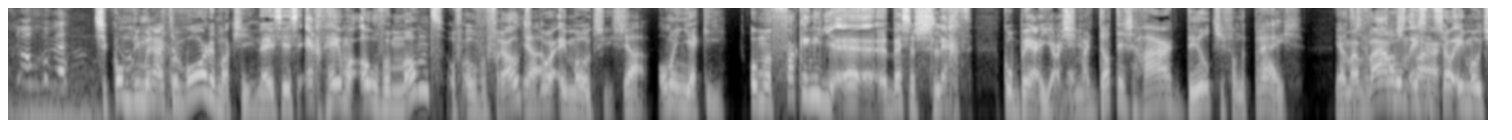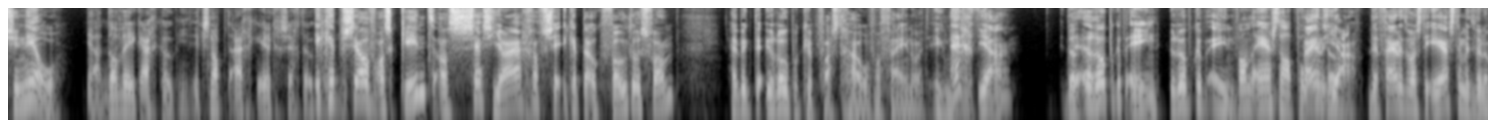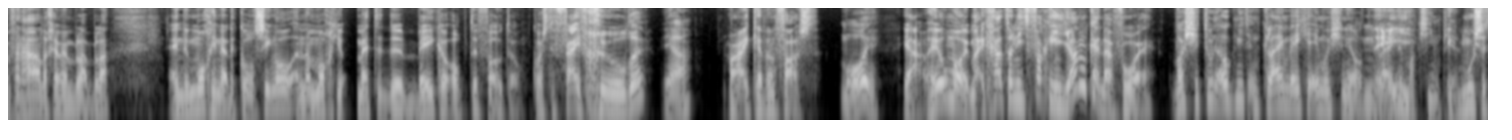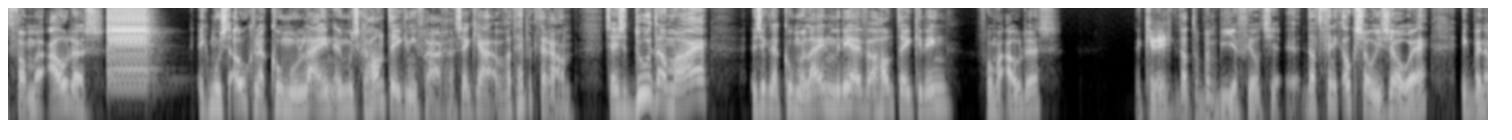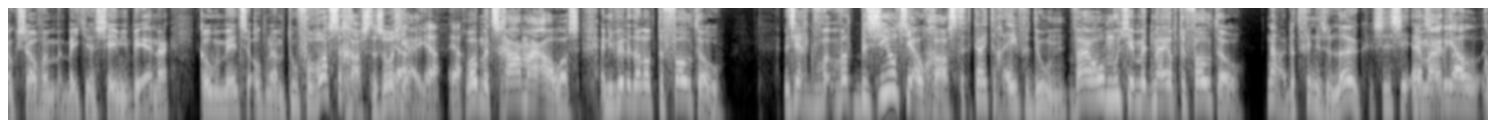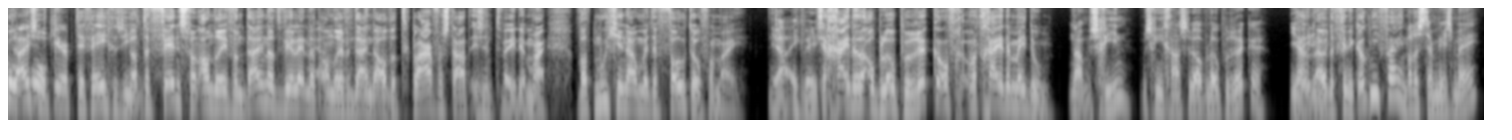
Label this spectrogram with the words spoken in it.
zo geweldig. Ze komt niet meer uit de woorden, Maxime. Nee, ze is echt helemaal overmand of overvrouwd Ja. door emoties. Ja, om een jackie. Om een fucking, eh, eh, best een slecht Colbert jasje. Nee, maar dat is haar deeltje van de prijs. ja, dat maar is waarom is het zo emotioneel? Ja, dat weet ik eigenlijk ook niet. Ik snap het eigenlijk eerlijk gezegd ook Ik heb zelf als kind, als zesjarige, of ze- ik heb daar ook foto's van, heb ik de Europa Cup vastgehouden van Feyenoord. Ik, Echt? Ja. Dat, De Europa Cup 1 Europa Cup 1. van Ernst Happel. Feyenoord, ja, de Feyenoord was de eerste met Willem van Hanegem en bla bla. En dan mocht je naar de Koolsingel en dan mocht je met de beker op de foto. Kostte vijf gulden, ja, maar ik heb hem vast. mooi. Ja, heel mooi. Maar ik ga toch niet fucking janken daarvoor? Was je toen ook niet een klein beetje emotioneel, Nee, ik moest het van mijn ouders. Ik moest ook naar Koen Moulijn en dan moest ik een handtekening vragen. Zeg ik, ja, wat heb ik eraan? Zei ze, doe het nou maar. Dus ik naar Koen Moulijn, meneer even een handtekening voor mijn ouders. Dan kreeg ik dat op een bierveeltje. Eh, Dat vind ik ook sowieso, hè. Ik ben ook zelf een, een beetje een semi-BN'er. Komen mensen ook naar me toe, volwassen gasten, zoals Ja, jij. ja, ja. Gewoon met schaam maar alles. En die willen dan op de foto. Dan zeg ik, "Wa- wat bezielt jouw gast? Dat kan je toch even doen? Waarom moet je met mij op de foto? Nou, dat vinden ze leuk. Ze, ze, ze maar hebben jou duizend op. keer op tv gezien. Dat de fans van André van Duin dat willen en dat Ja, André van Duin er altijd klaar voor staat, is een tweede. Maar wat moet je nou met een foto van mij? Ja, ik weet zeg, ga je erop lopen rukken of wat ga je ermee doen? Nou, misschien. Misschien gaan ze er wel op lopen rukken. Je Ja, weet nou, niet. dat vind ik ook niet fijn. Wat is daar mis mee?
